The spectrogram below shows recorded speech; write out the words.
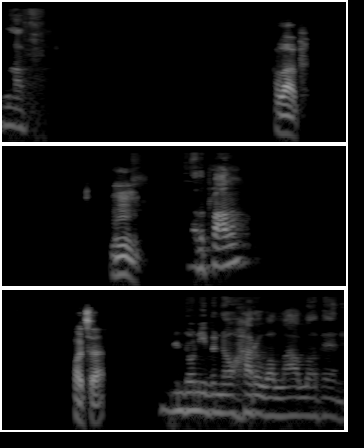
Love. Love. Mm. another problem? What's that? Men don't even know how to allow love in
